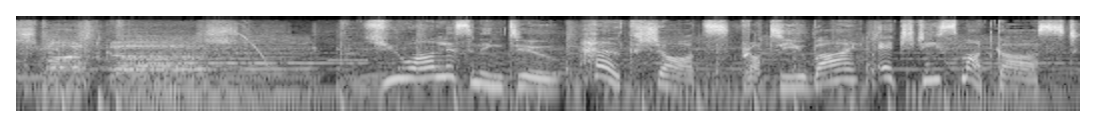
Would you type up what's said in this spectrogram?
Smartcast. You are listening to Health Shots brought to you by HD Smartcast.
